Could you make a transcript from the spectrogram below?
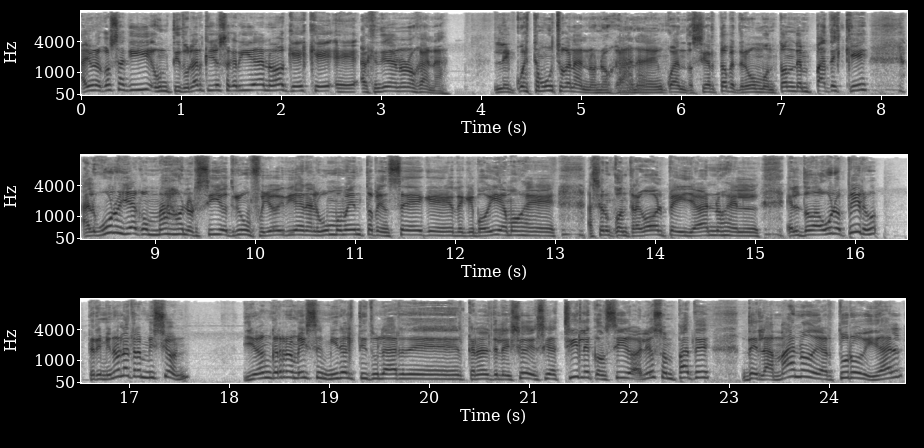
hay una cosa aquí, un titular que yo sacaría, ¿no? Que es que eh, Argentina no nos gana. Le cuesta mucho ganarnos, nos gana de vez en cuando, ¿cierto? Pero tenemos un montón de empates que algunos ya con más olorcillo triunfo. Yo hoy día en algún momento pensé que, de que podíamos eh, hacer un contragolpe y llevarnos el, el 2 a 1, pero terminó la transmisión y Iván Guerrero me dice, mira el titular del canal de televisión y decía, Chile consigue valioso empate de la mano de Arturo Vidal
